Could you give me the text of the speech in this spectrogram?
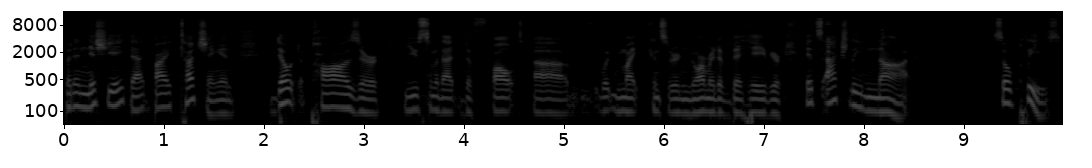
but initiate that by touching. And don't pause or use some of that default, um, what you might consider normative behavior. It's actually not. So please,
